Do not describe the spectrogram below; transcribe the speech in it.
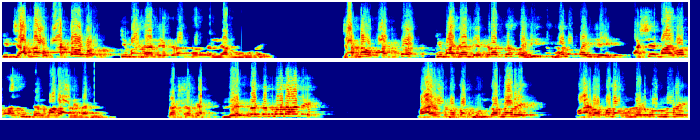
की ज्यांना वाटावं की माझ्या लेकराचं कल्याण होऊ नये. ज्यांना वाटतं की माझ्या लेकराचं अहित झालं पाहिजे असे मायबाप अजून जन्माला आले नाहीत. लक्षात घ्या लेकर जन्माला आले. मायबापाचा खून करणारे मायबापाला उलट बोलणारे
